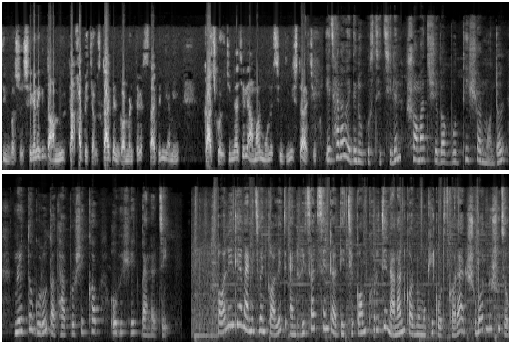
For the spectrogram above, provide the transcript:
তিন বছর সেখানে কিন্তু আমি টাকা পেয়েছিলাম স্টাইপেন্ড গভর্নমেন্ট থেকে স্টাইপেন্ড আমি কাজ করেছি। না চাইলে আমার মনে সেই জিনিসটা আছে। এছাড়াও এদিন উপস্থিত ছিলেন সমাজসেবক বুদ্ধিশ্বর মণ্ডল, নৃত্যগুরু তথা প্রশিক্ষক Abhishek Banerjee. All India management college and research centre দিচ্ছে কম খরচে নানান কর্মমুখী কোর্স করার সুবর্ণ সুযোগ।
